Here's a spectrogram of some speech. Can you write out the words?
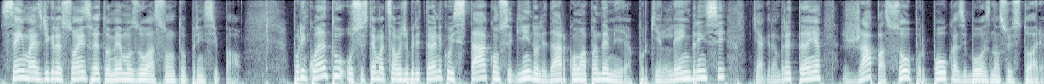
sem mais digressões, retomemos o assunto principal. Por enquanto, o sistema de saúde britânico está conseguindo lidar com a pandemia, porque lembrem-se que a Grã-Bretanha já passou por poucas e boas na sua história,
